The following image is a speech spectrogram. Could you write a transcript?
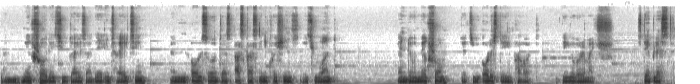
and make sure that you guys are there interacting, and also just ask us any questions that you want, and we make sure that you always stay empowered. Thank you very much. Stay blessed.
